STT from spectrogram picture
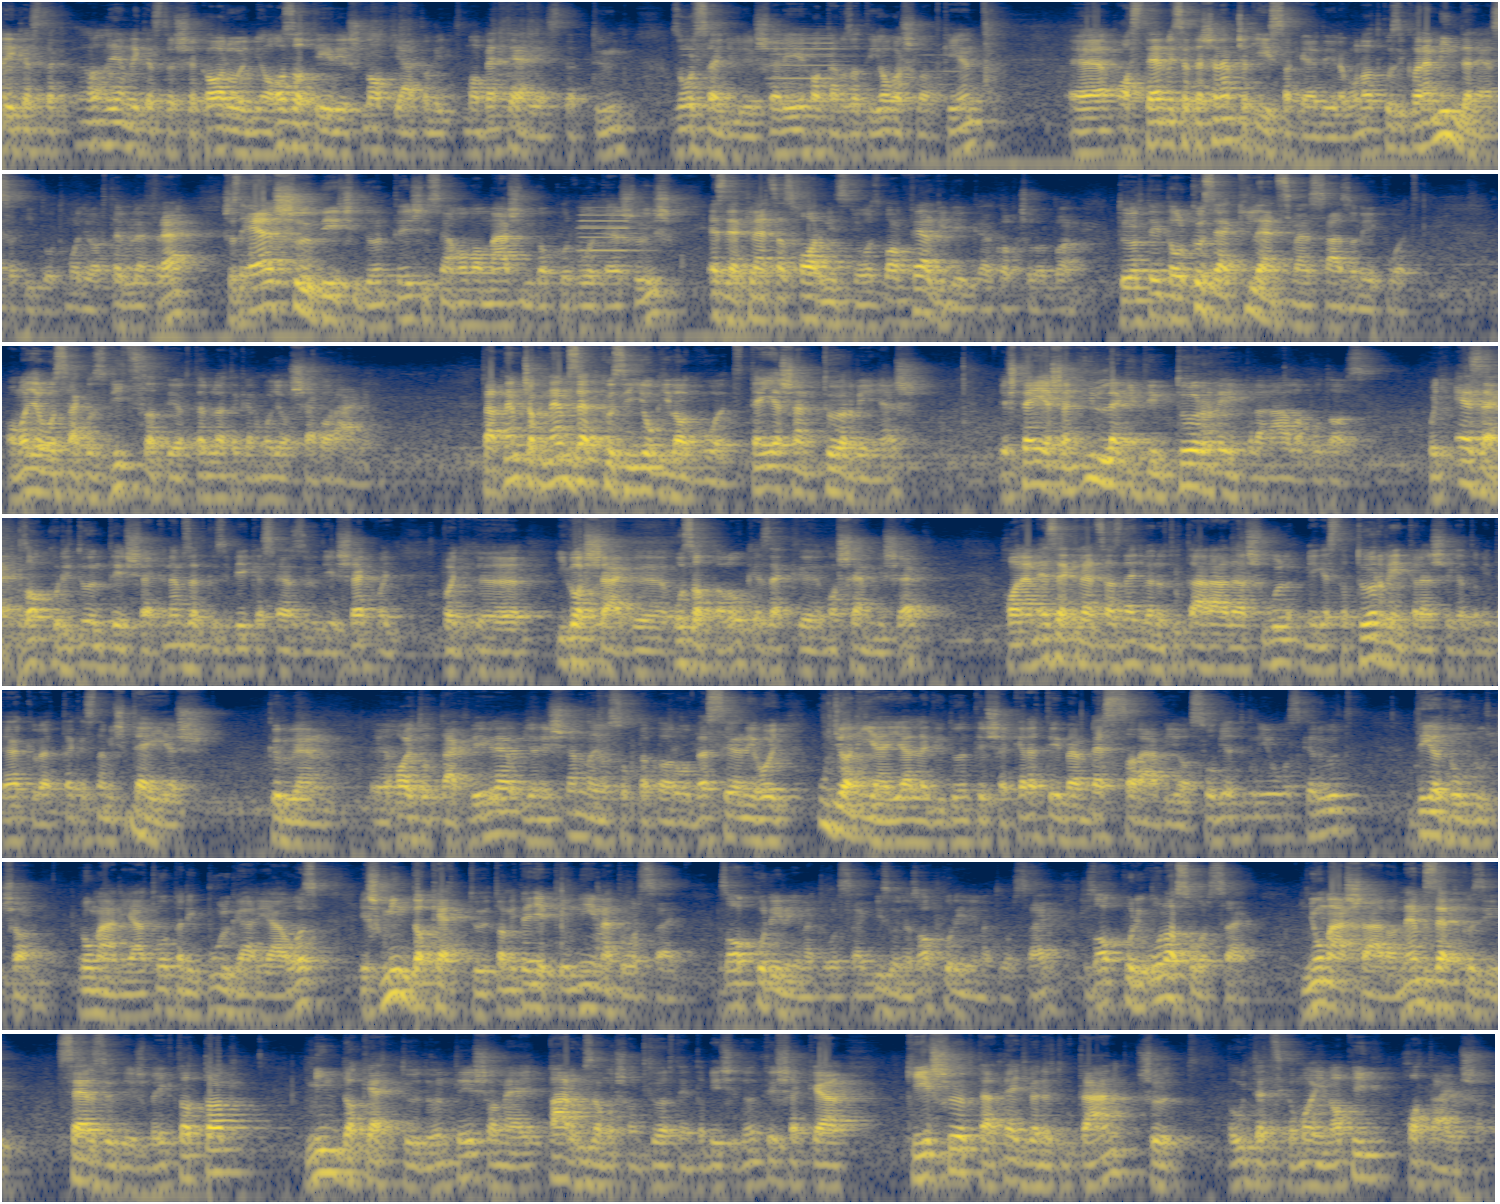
hagy emlékeztessek arról, hogy mi a hazatérés napját, amit ma beterjesztettünk az országgyűlés elé határozati javaslatként, az természetesen nem csak Észak-Erdélyre vonatkozik, hanem minden elszakított magyar területre. És az első bécsi döntés, hiszen ha van második, akkor volt első is, 1938-ban felvidékkel kapcsolatban történt, ahol közel 90% volt a Magyarországhoz visszatért területeken a magyarság aránya. Tehát nem csak nemzetközi jogilag volt, teljesen törvényes, és teljesen illegitim, törvénytelen állapot az, hogy ezek az akkori döntések, nemzetközi békeszerződések, vagy vagy ö, igazsághozatalok, ezek ma semmisek, hanem 1945 után ráadásul még ezt a törvénytelenséget, amit elkövettek, ezt nem is teljes körülön hajtották végre, ugyanis nem nagyon szoktak arról beszélni, hogy ugyanilyen jellegű döntések keretében Besszarábia a Szovjetunióhoz került, Dél-Dobrucsa Romániától pedig Bulgáriához, és mind a kettőt, amit egyébként Németország, az akkori Németország, bizony az akkori Németország, az akkori Olaszország nyomására nemzetközi szerződésbe iktattak, mind a kettő döntés, amely párhuzamosan történt a bési döntésekkel, később, tehát 45 után, sőt, ha úgy tetszik a mai napig, hatályosak.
